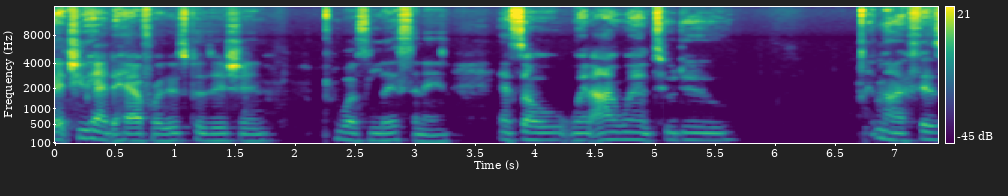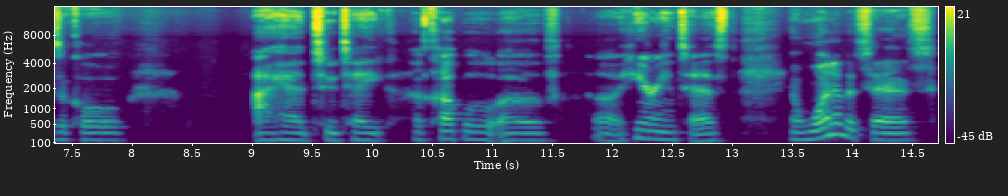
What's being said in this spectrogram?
that you had to have for this position was listening. And so when I went to do my physical, I had to take a couple of uh, hearing tests. And one of the tests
